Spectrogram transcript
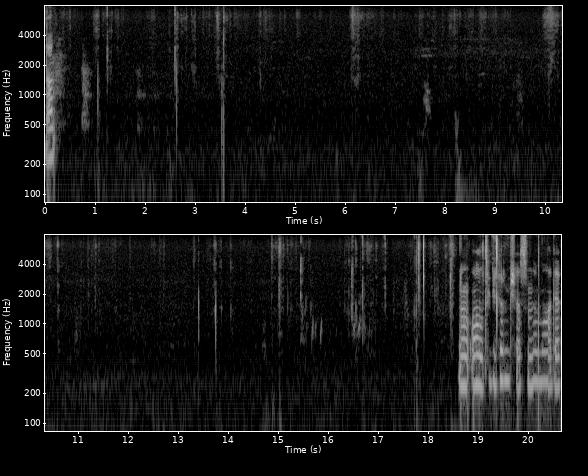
Lan. Ya, altı güzelmiş aslında madem.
